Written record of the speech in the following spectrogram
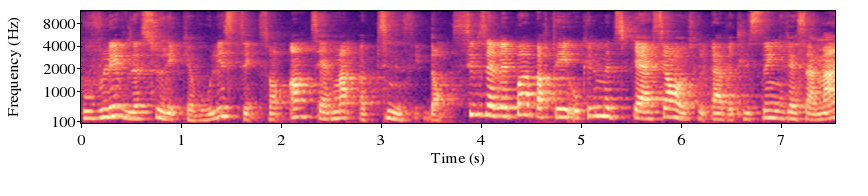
vous voulez vous assurer que vos listings sont entièrement optimisés. Donc, si vous n'avez pas apporté aucune modification à votre listing récemment,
